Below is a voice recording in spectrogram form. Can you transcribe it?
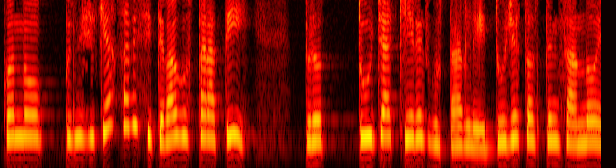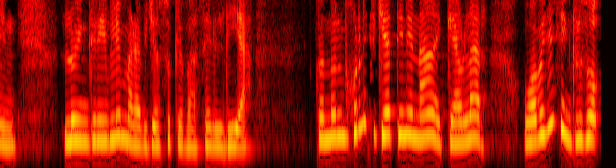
cuando pues ni siquiera sabes si te va a gustar a ti, pero tú ya quieres gustarle y tú ya estás pensando en lo increíble y maravilloso que va a ser el día, cuando a lo mejor ni siquiera tiene nada de qué hablar, o a veces incluso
